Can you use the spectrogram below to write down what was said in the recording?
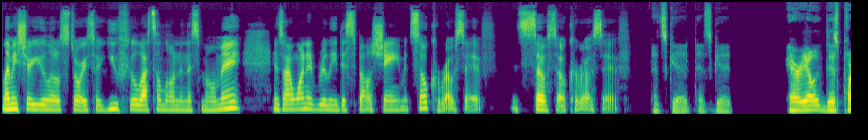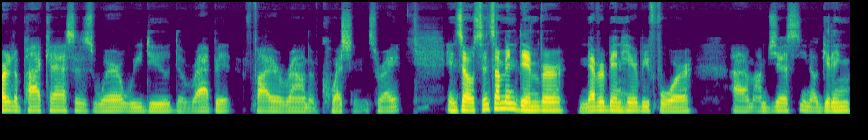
let me share you a little story so you feel less alone in this moment." And so I wanted really dispel shame. It's so corrosive. It's so so corrosive. That's good. That's good. Ariel, this part of the podcast is where we do the rapid fire round of questions, right? And so, since I'm in Denver, never been here before, um, I'm just, you know, getting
